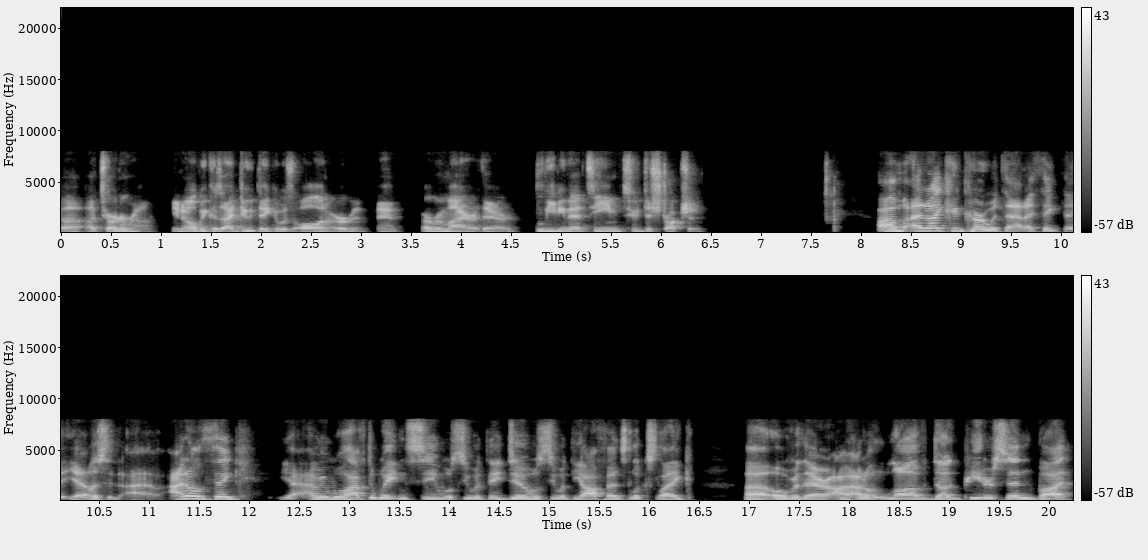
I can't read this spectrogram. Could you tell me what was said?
uh, a turnaround, you know, because I do think it was all on Urban, man, Urban Meyer there leading that team to destruction. Um, and I concur with that. I think that, yeah, listen, I, I don't think, yeah, I mean, we'll have to wait and see. We'll see what they do. We'll see what the offense looks like uh, over there. I, I don't love Doug Pederson, but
